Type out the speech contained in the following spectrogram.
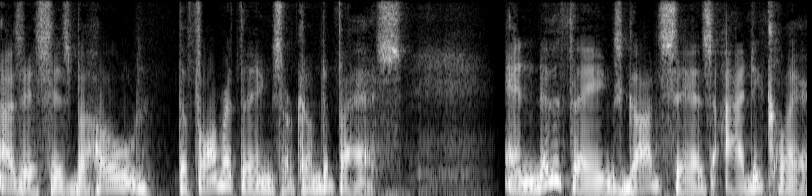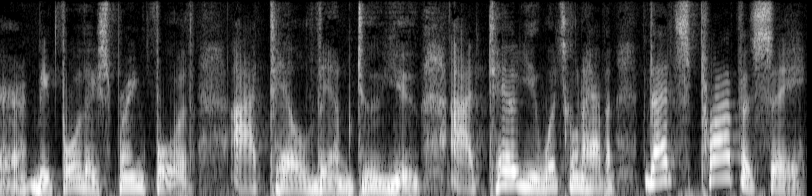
Isaiah says, Behold, the former things are come to pass, and new things, God says, I declare, before they spring forth, I tell them to you. I tell you what's going to happen. That's prophecy.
